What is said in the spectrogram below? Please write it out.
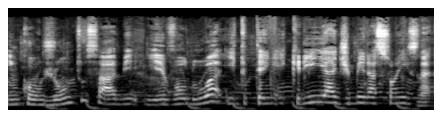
em conjunto, sabe? E evolua e tu tem, e crie admirações, né?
